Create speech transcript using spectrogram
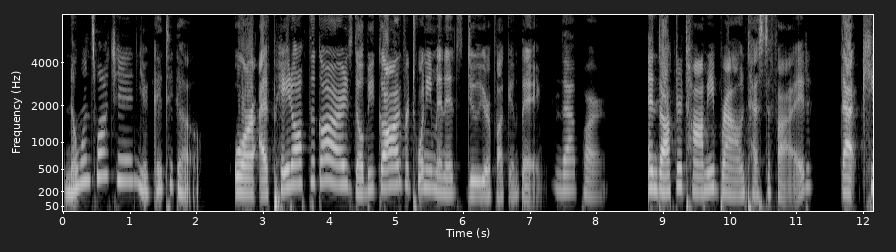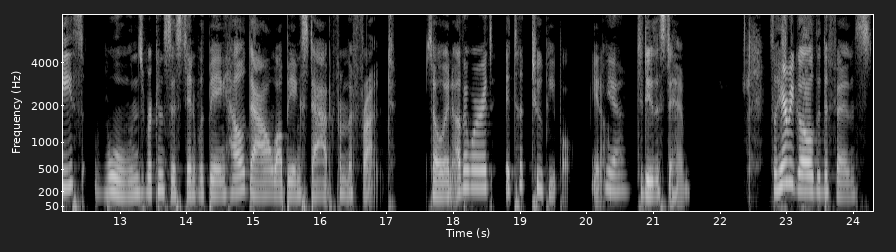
no one's watching, you're good to go. Or, I've paid off the guards, they'll be gone for 20 minutes, do your fucking thing. That part. And Dr. Tommy Brown testified that Keith's wounds were consistent with being held down while being stabbed from the front. So, in other words, it took two people, you know, Yeah. to do this to him. So here we go. The defense,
